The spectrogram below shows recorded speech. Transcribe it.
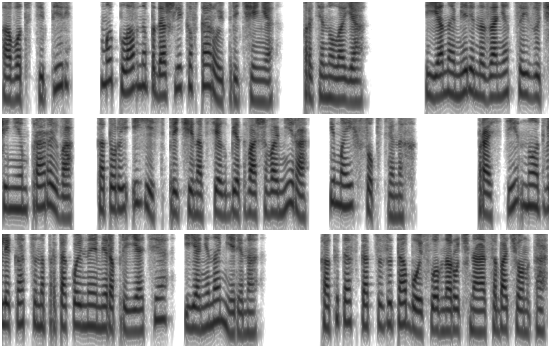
А вот теперь мы плавно подошли ко второй причине, протянула я. Я намерена заняться изучением прорыва, который и есть причина всех бед вашего мира и моих собственных. Прости, но отвлекаться на протокольные мероприятия я не намерена. Как и таскаться за тобой, словно ручная собачонка.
